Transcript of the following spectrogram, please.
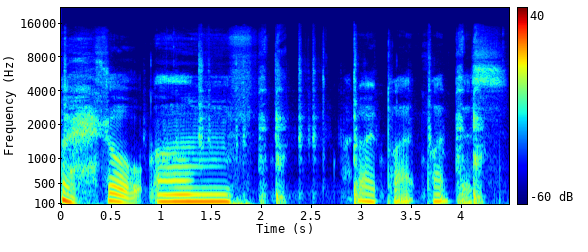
Okay, so um, how do I plant plant this?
